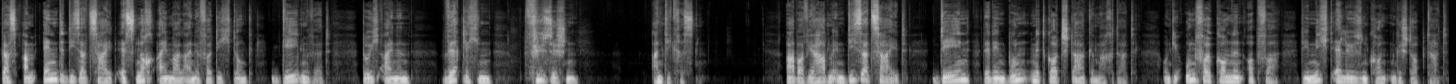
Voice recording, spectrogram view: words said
dass am Ende dieser Zeit es noch einmal eine Verdichtung geben wird durch einen wirklichen physischen Antichristen. Aber wir haben in dieser Zeit den, der den Bund mit Gott stark gemacht hat und die unvollkommenen Opfer, die nicht erlösen konnten, gestoppt hat,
